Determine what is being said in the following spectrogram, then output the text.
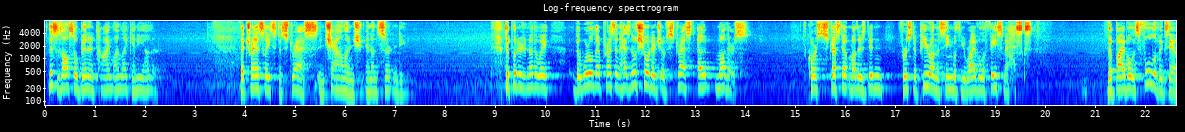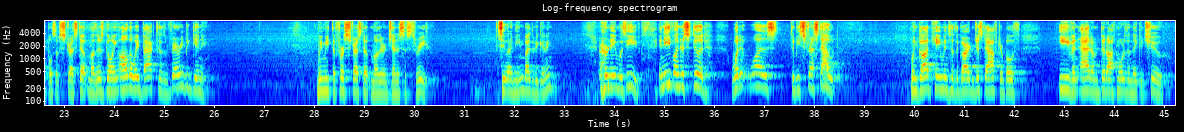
this has also been a time unlike any other that translates to stress and challenge and uncertainty. To put it another way, the world at present has no shortage of stressed out mothers. Of course, stressed out mothers didn't first appear on the scene with the arrival of face masks. The Bible is full of examples of stressed out mothers going all the way back to the very beginning. We meet the first stressed out mother in Genesis 3. See what I mean by the beginning? Her name was Eve. And Eve understood what it was to be stressed out. When God came into the garden just after both Eve and Adam bit off more than they could chew.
